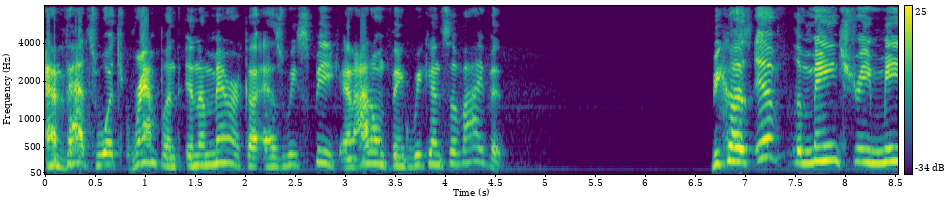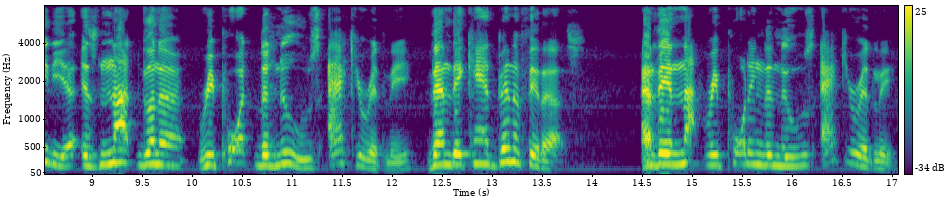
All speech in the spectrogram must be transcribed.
And that's what's rampant in America as we speak. And I don't think we can survive it. Because if the mainstream media is not going to report the news accurately, then they can't benefit us. And they're not reporting the news accurately.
